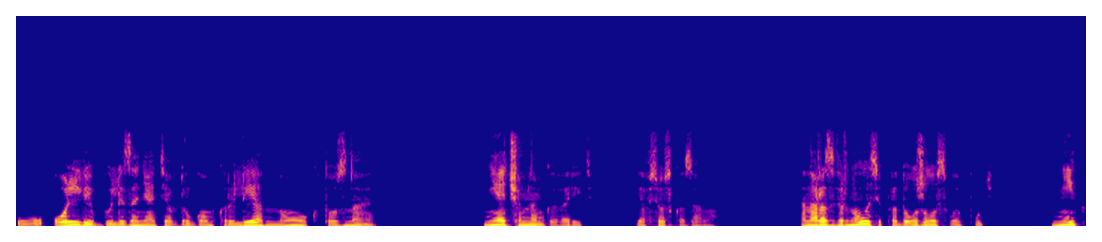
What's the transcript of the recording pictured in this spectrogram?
У Олли были занятия в другом крыле, но кто знает. Не о чем нам говорить. Я все сказала. Она развернулась и продолжила свой путь. Ник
